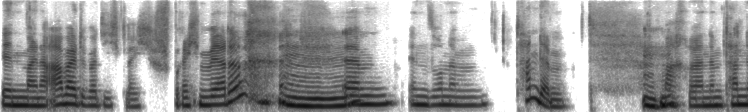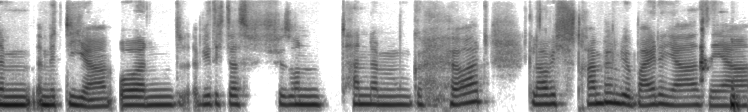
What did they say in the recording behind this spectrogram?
in meiner Arbeit, über die ich gleich sprechen werde, mhm. ähm, in so einem Tandem mhm. mache, in einem Tandem mit dir. Und wie sich das für so ein Tandem gehört, glaube ich, strampeln wir beide ja sehr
